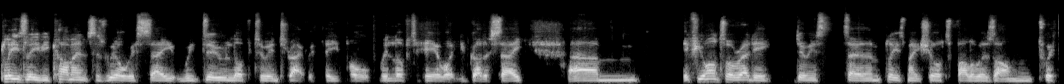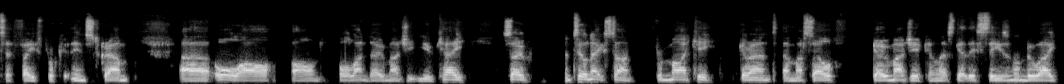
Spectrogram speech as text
please leave your comments. As we always say, we do love to interact with people. We love to hear what you've got to say. Um, if you aren't already doing so, then please make sure to follow us on Twitter, Facebook, and Instagram. Uh, all are on Orlando Magic UK. So until next time, from Mikey, Grant, and myself, go Magic, and let's get this season underway.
